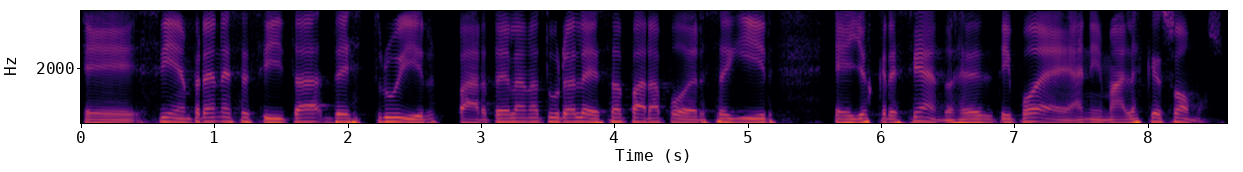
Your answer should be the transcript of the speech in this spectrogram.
eh, siempre necesita destruir parte de la naturaleza para poder seguir ellos creciendo. Es el tipo de animales que somos.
